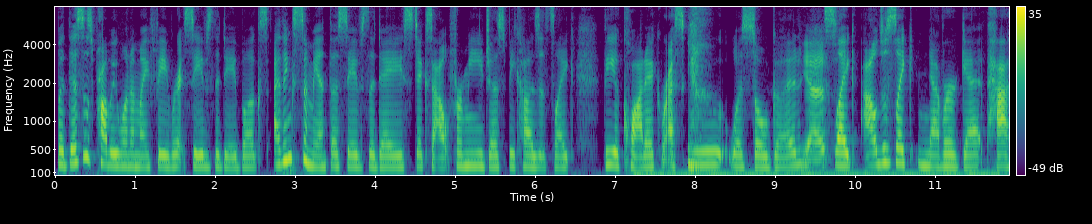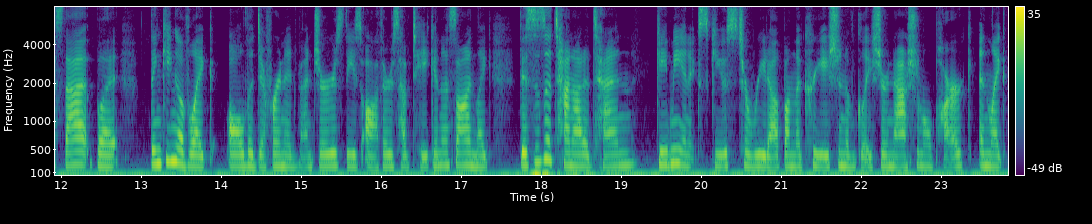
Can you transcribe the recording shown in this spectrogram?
but this is probably one of my favorite Saves the Day books. I think Samantha Saves the Day sticks out for me just because it's like the aquatic rescue was so good. Yes. Like I'll just like never get past that. But thinking of like all the different adventures these authors have taken us on, like this is a 10 out of 10 gave me an excuse to read up on the creation of Glacier National Park. And like,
